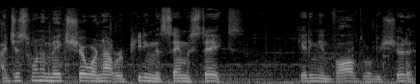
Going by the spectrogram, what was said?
I just want to make sure we're not repeating the same mistakes. Getting involved where we shouldn't.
